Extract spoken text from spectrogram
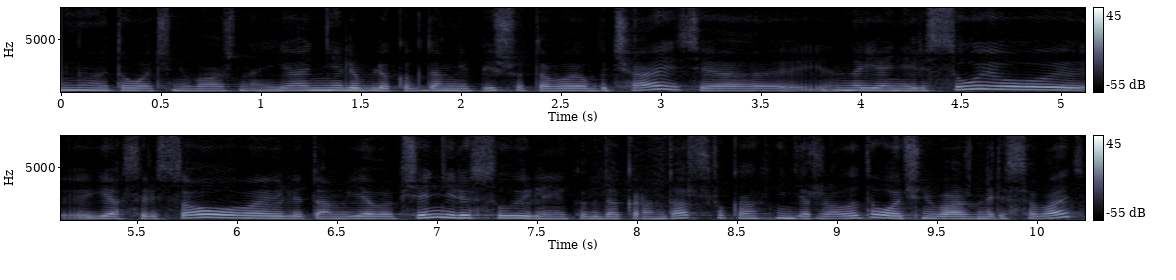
Ну, это очень важно. Я не люблю, когда мне пишут, а вы обучаете, но я не рисую, я срисовываю, или там я вообще не рисую, или никогда карандаш в руках не держал. Это очень важно рисовать.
